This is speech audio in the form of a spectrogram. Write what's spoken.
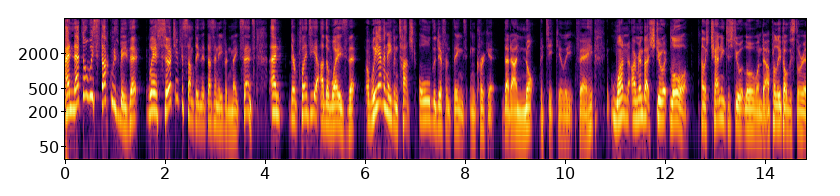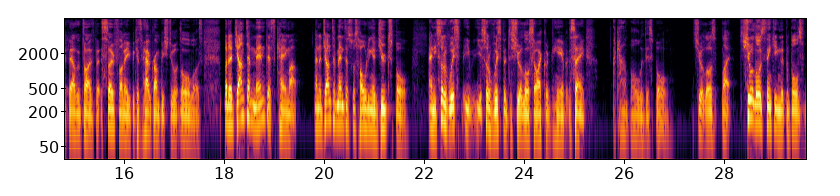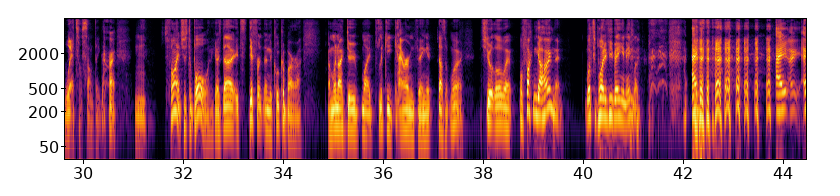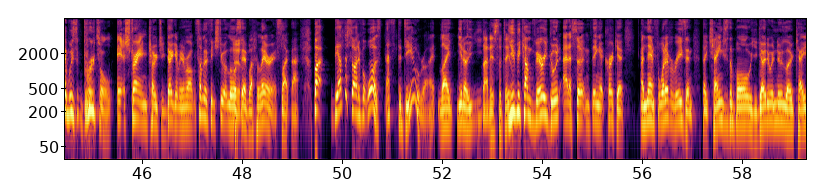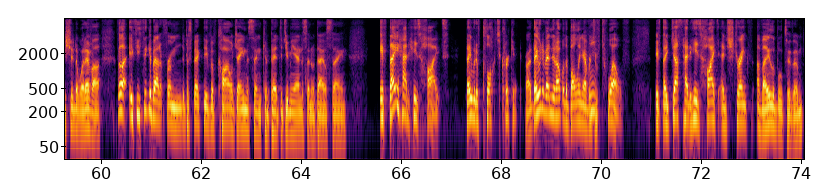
And that's always stuck with me that we're searching for something that doesn't even make sense. And there are plenty of other ways that we haven't even touched all the different things in cricket that are not particularly fair. One, I remember Stuart Law. I was chatting to Stuart Law one day. I probably told this story a thousand times, but it's so funny because of how grumpy Stuart Law was. But Ajantha Mendis came up and Ajantha Mendis was holding a Duke's ball. And he sort of whispered, he, he sort of whispered to Stuart Law so I couldn't hear, but saying, I can't bowl with this ball. Stuart Law's like, Stuart Law's thinking that the ball's wet or something, right? Mm. It's fine, it's just a ball. And he goes, no, it's different than the Kookaburra. And when I do my flicky carom thing, it doesn't work. Stuart Law went, well, fucking go home then. What's the point of you being in England? and, and, it was brutal Australian coaching. Don't get me wrong. Some of the things Stuart Law yeah. said were hilarious like that. But the other side of it was that's the deal, right? Like, you know, that is the deal. You become very good at a certain thing at cricket. And then for whatever reason, they change the ball, you go to a new location or whatever. If you think about it from the perspective of Kyle Jamieson compared to Jimmy Anderson or Dale Steyn, if they had his height, they would have clocked cricket, right? They would have ended up with a bowling average mm. of 12 if they just had his height and strength available to them.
